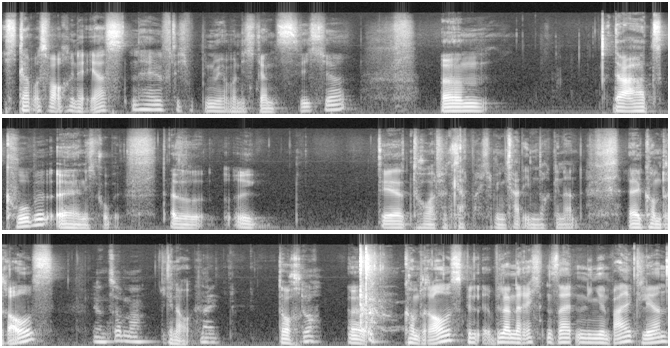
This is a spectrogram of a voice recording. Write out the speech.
ich glaube, es war auch in der ersten Hälfte, ich bin mir aber nicht ganz sicher. Ähm, da hat Kobe, äh, nicht Kobe, also äh, der Torwart von Gladbach, ich habe ihn gerade eben noch genannt, äh, kommt raus, Jan Sommer. genau, Nein. doch, Doch. Äh, kommt raus, will, will an der rechten Seitenlinie einen Ball klären,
